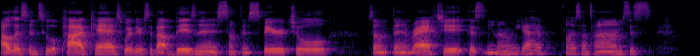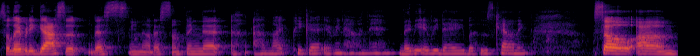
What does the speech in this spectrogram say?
I'll listen to a podcast, whether it's about business, something spiritual, something ratchet, because you know you gotta have fun sometimes. This celebrity gossip, that's you know that's something that I might peek at every now and then, maybe every day, but who's counting? So um,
